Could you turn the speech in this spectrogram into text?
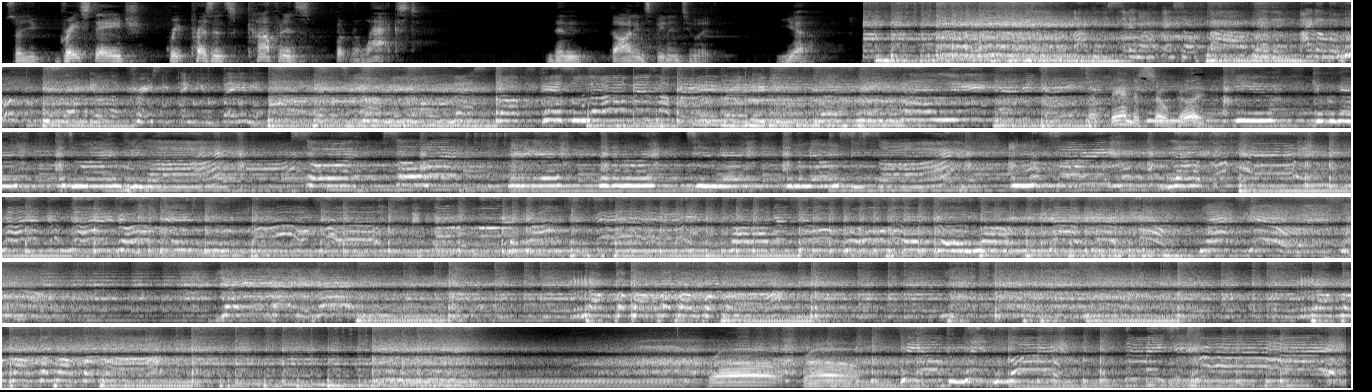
So you great stage, great presence, confidence, but relaxed. Then the audience beat into it. Yeah. I guess and I so far with it. I band is so good.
